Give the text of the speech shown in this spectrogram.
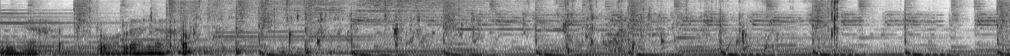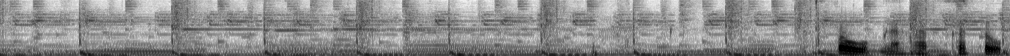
นี่นะครับโดนแล้วนะครับกระสูบนะครับ กระสูบ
